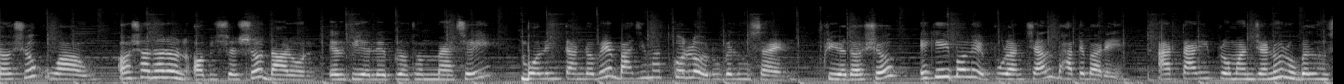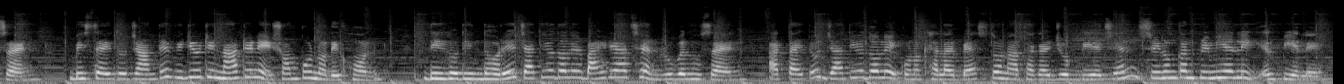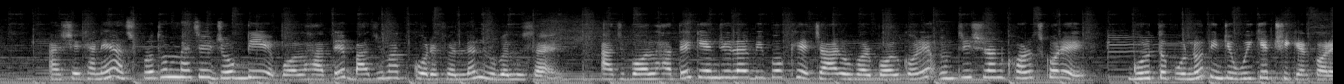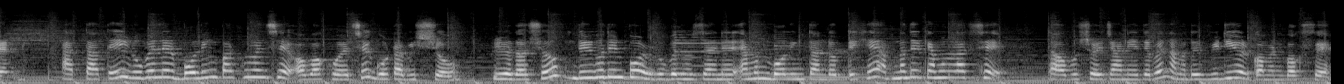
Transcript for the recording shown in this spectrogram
দর্শক, ওয়াও, অসাধারণ, অবিশ্বাস্য, দারুণ। এলপিএল এর প্রথম ম্যাচেই বোলিং তাণ্ডবে বাজিমাত করল রুবেল হোসেন প্রিয় দর্শক, একেই বলে পুরান চাল ভাতে পারে আর তারই প্রমাণ যেন রুবেল হোসেন বিস্তারিত জানতে ভিডিওটি না টেনে সম্পূর্ণ দেখুন। দীর্ঘদিন ধরে জাতীয় দলের বাইরে আছেন রুবেল হোসেন আর তাই তো জাতীয় দলে কোনো খেলায় ব্যস্ত না থাকায় যোগ দিয়েছেন শ্রীলঙ্কান প্রিমিয়ার লিগ এলপিএলে আর সেখানে আজ প্রথম ম্যাচে যোগ দিয়ে বল হাতে বাজিমাত করে ফেললেন রুবেল হুসাইন। আজ বল হাতে কেন্দ্রিলার বিপক্ষে চার ওভার বল করে উনত্রিশ রান খরচ করে গুরুত্বপূর্ণ তিনটি উইকেট শিকার করেন। আর তাতেই রুবেলের বোলিং পারফরমেন্সে অবাক হয়েছে গোটা বিশ্ব। প্রিয় দর্শক, দীর্ঘদিন পর রুবেল হুসাইনের এমন বোলিং তাণ্ডব দেখে আপনাদের কেমন লাগছে তা অবশ্যই জানিয়ে দেবেন আমাদের ভিডিওর কমেন্ট বক্সে।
